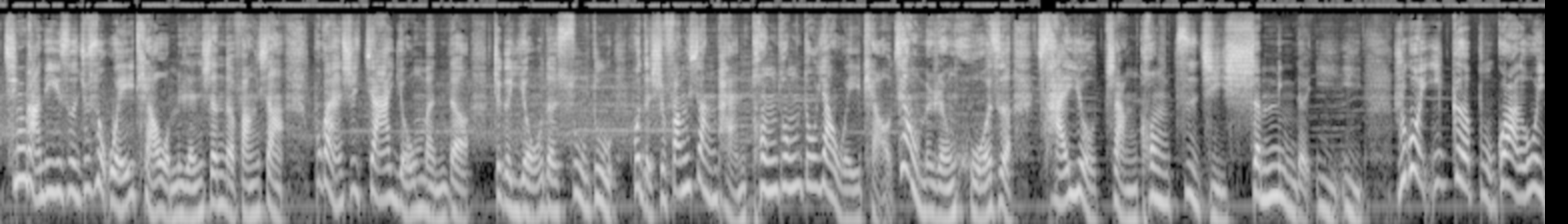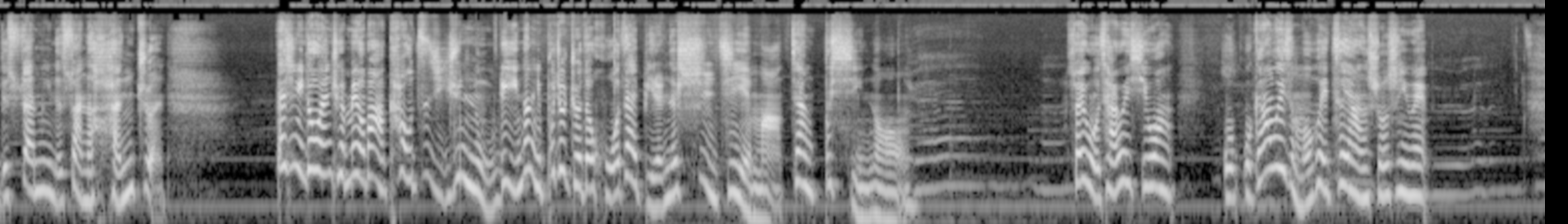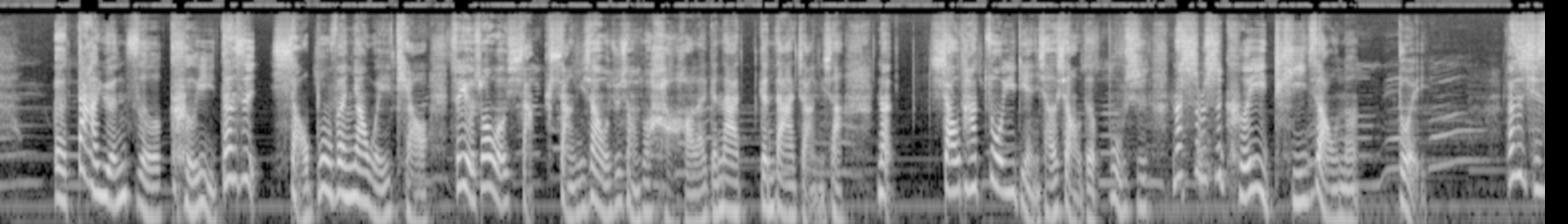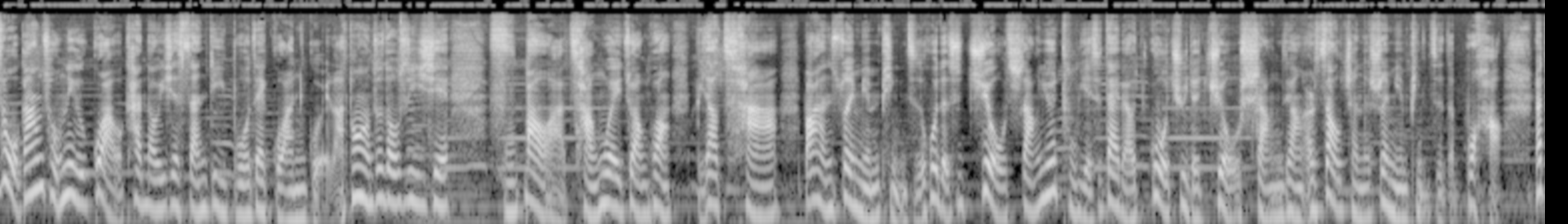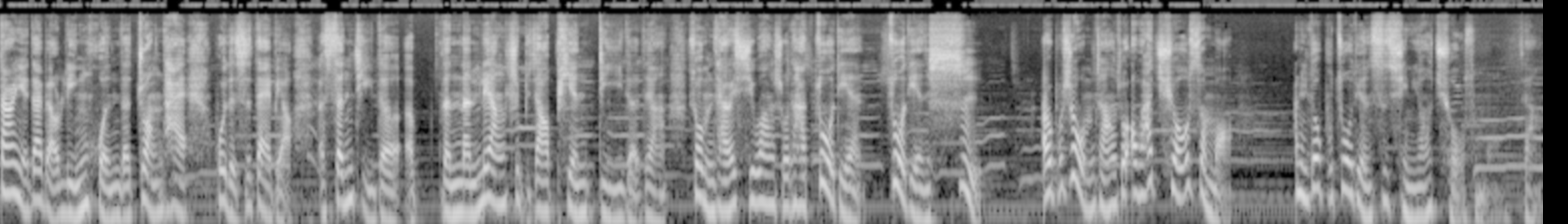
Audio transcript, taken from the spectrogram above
清盘的意思就是微调我们人生的方向，不管是加油门的这个油的速度，或者是方向盘，通通都要微调。这样我们人活着才有掌控自己生命的意义。如果一个卜卦的或一个算命的算的很准，但是你都完全没有办法靠自己去努力，那你不就觉得活在别人的世界吗？这样不行哦。所以我才会希望，我我刚刚为什么会这样说？是因为，呃，大原则可以，但是小部分要微调。所以有时候我想想一下，我就想说，好好来跟大家跟大家讲一下，那教他做一点小小的布施，那是不是可以提早呢？对。但是其实我刚刚从那个卦，我看到一些三 D 波在关鬼啦。通常这都是一些福报啊、肠胃状况比较差，包含睡眠品质或者是旧伤，因为土也是代表过去的旧伤，这样而造成的睡眠品质的不好。那当然也代表灵魂的状态，或者是代表呃身体的呃的能量是比较偏低的这样，所以我们才会希望说他做点做点事，而不是我们常常说哦，我要求什么。啊，你都不做点事情，你要求什么？这样。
